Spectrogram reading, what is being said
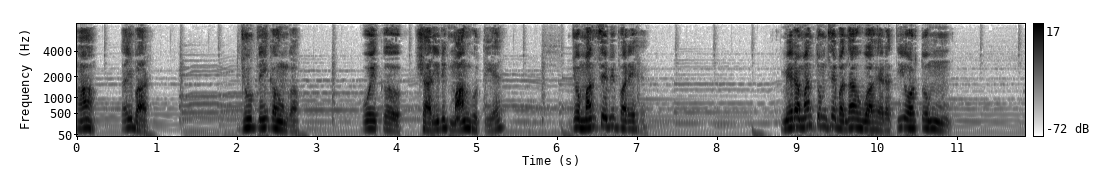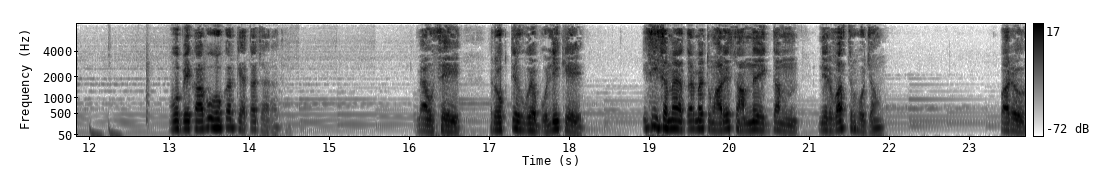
हाँ कई बार। झूठ नहीं कहूँगा। वो एक शारीरिक मांग होती है, जो मन से भी परे है। मेरा मन तुमसे बंधा हुआ है, रति, और तुम वो बेकाबू होकर कहता जा रहा था। मैं उसे रोकते हुए बोली कि, इसी समय अगर मैं तुम्हारे सामने एकदम निर्वस्त्र हो जाऊँ, पर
